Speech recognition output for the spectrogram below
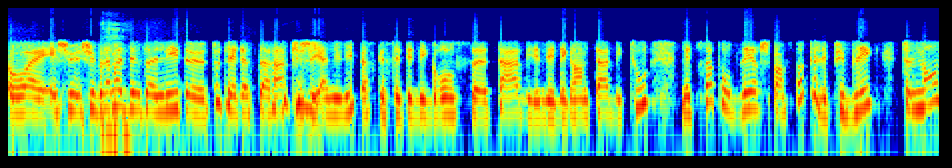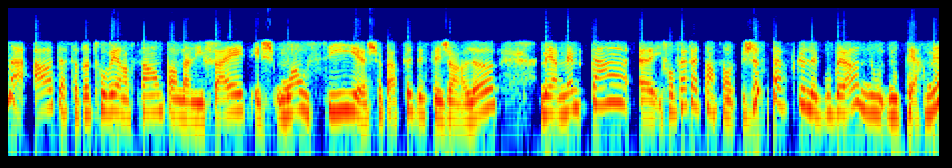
Ouais, et je, je, suis vraiment désolée de tous les restaurants que j'ai annulés parce que c'était des grosses euh, tables, et des, des, grandes tables et tout. Mais tout ça pour dire, je pense pas que le public, tout le monde a hâte à se retrouver ensemble pendant les fêtes. Et moi aussi, euh, je fais partie de ces gens-là. Mais en même temps, euh, il faut faire attention. Juste parce que le gouvernement nous, nous permet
